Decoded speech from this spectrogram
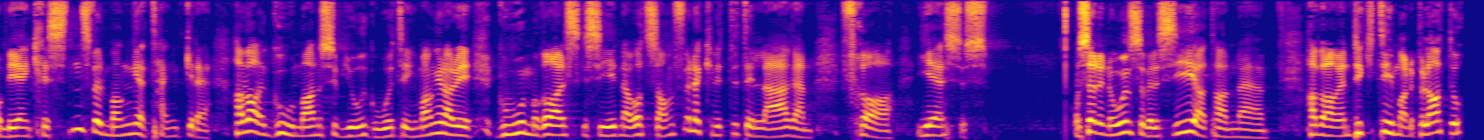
om, de er en kristen, så vil mange tenke det. Han var en god mann som gjorde gode ting. Mange av de gode moralske sidene av vårt samfunn er knyttet til læren fra Jesus. Og så er det noen som vil si at han, eh, han var en dyktig manipulator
